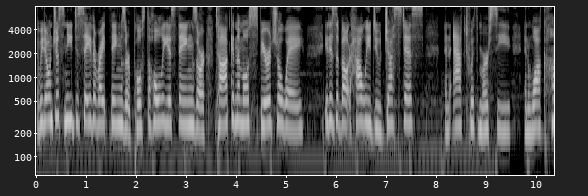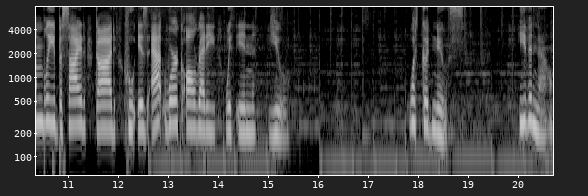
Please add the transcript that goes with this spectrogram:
That we don't just need to say the right things or post the holiest things or talk in the most spiritual way. It is about how we do justice and act with mercy and walk humbly beside God who is at work already within you. What good news! Even now,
